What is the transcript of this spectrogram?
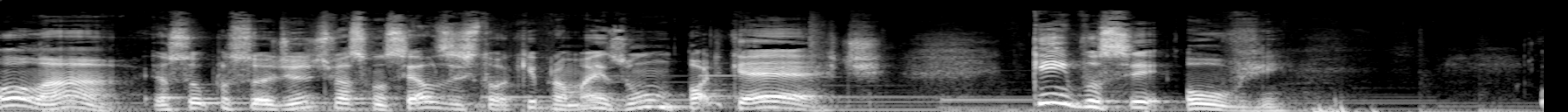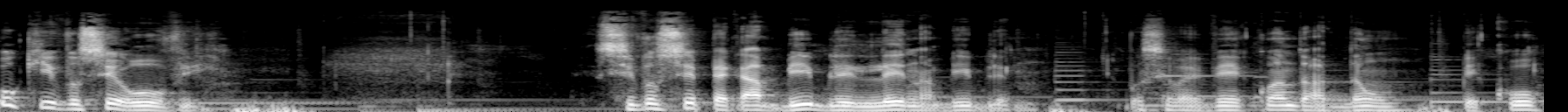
Olá, eu sou o professor Diante Vasconcelos e estou aqui para mais um podcast. Quem você ouve? O que você ouve? Se você pegar a Bíblia e ler na Bíblia, você vai ver quando Adão pecou,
